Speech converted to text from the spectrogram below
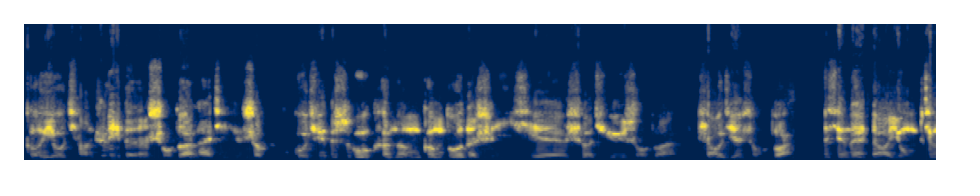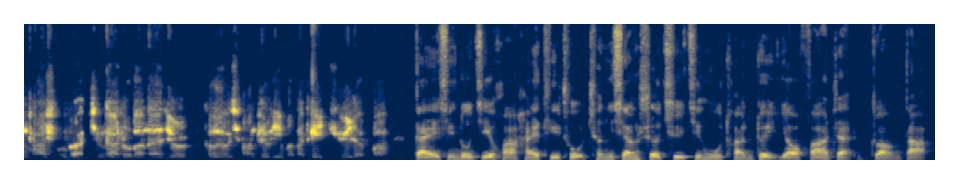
更有强制力的手段来进行社。过去的时候可能更多的是一些社区手段、调解手段，那现在要用警察手段。警察手段呢，就是更有强制力嘛，它可以拘人嘛。”该行动计划还提出，城乡社区警务团队要发展壮大。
